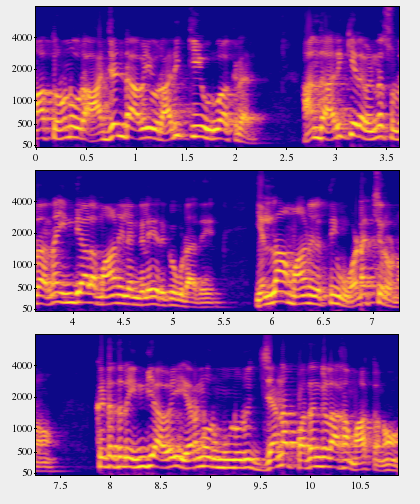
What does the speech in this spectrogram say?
மாற்றணும்னு ஒரு அஜெண்டாவை ஒரு அறிக்கையை உருவாக்குறாரு. அந்த அறிக்கையில் என்ன சொல்கிறாருன்னா இந்தியாவில் மாநிலங்களே இருக்கக்கூடாது. எல்லா மாநிலத்தையும் உடைச்சிடணும். கிட்டத்தட்ட இந்தியாவை இரநூறு முந்நூறு ஜன பதங்களாக மாற்றணும்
